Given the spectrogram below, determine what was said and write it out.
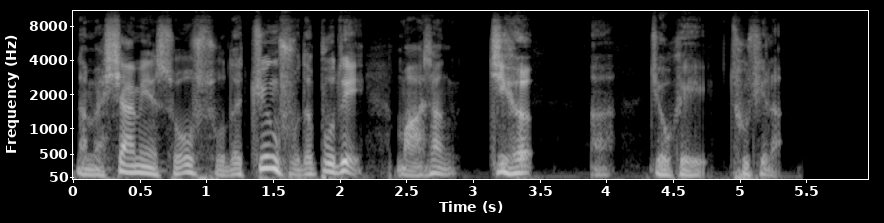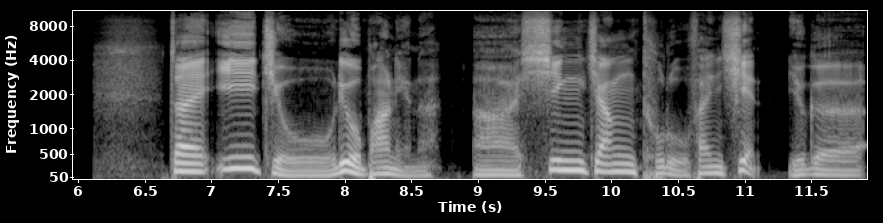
那么下面所属的军府的部队马上集合啊，就可以出去了。在一九六八年呢，啊，新疆吐鲁番县有个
